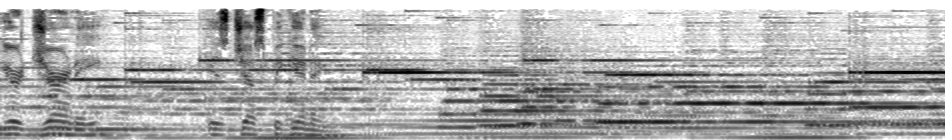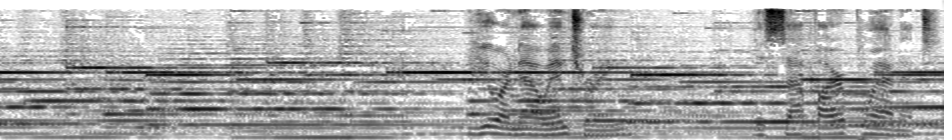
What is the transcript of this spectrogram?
Your journey is just beginning. You are now entering the Sapphire Planet.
